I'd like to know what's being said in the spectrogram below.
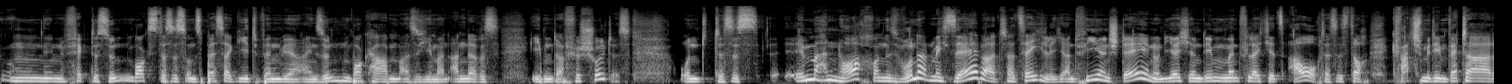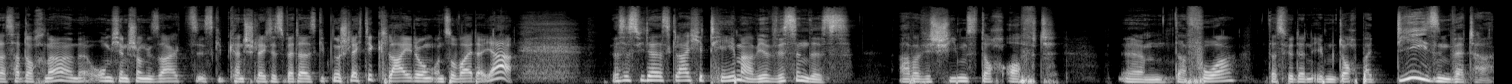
den Effekt des Sündenbocks, dass es uns besser geht, wenn wir einen Sündenbock haben, also jemand anderes eben dafür schuld ist. Und das ist immer noch, und es wundert mich selber tatsächlich an vielen Stellen und ihr euch in dem Moment vielleicht jetzt auch, das ist doch Quatsch mit dem Wetter, das hat doch ne, Ohmchen schon gesagt, es gibt kein schlechtes Wetter, es gibt nur schlechte Kleidung und so weiter. Ja, das ist wieder das gleiche Thema. Wir wissen das, aber wir schieben es doch oft ähm, davor, dass wir dann eben doch bei diesem Wetter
